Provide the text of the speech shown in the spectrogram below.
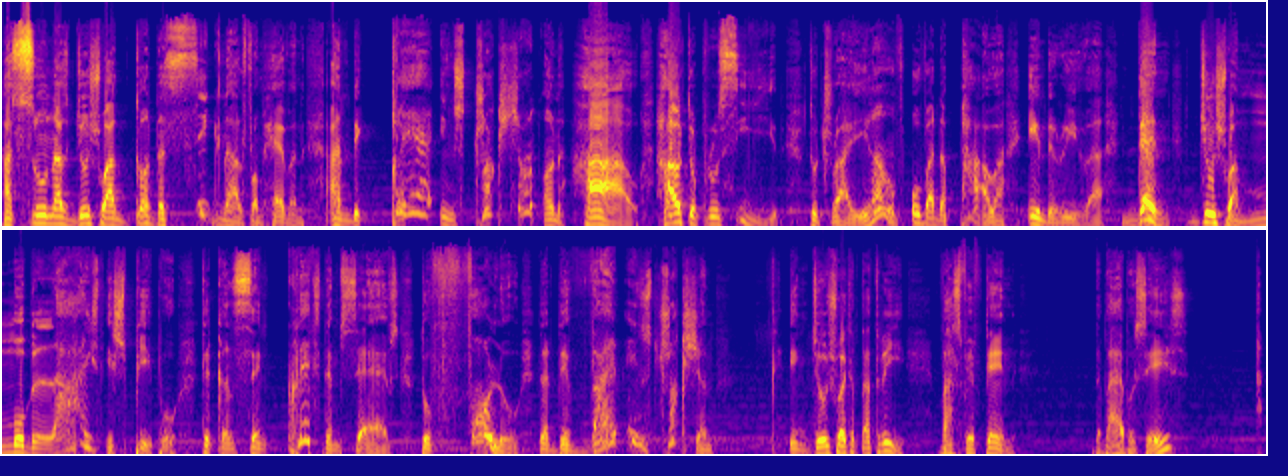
As soon as Joshua got the signal from heaven and the clear instruction on how how to proceed to triumph over the power in the river. Then joshua mobilized his people to consecrate themselves to follow the divine instruction. In joshua chapter 3 verse 15 the bible says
